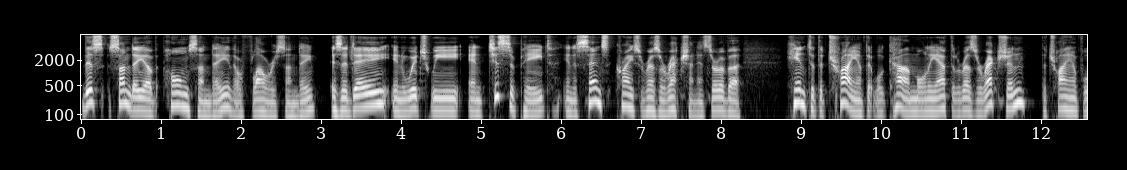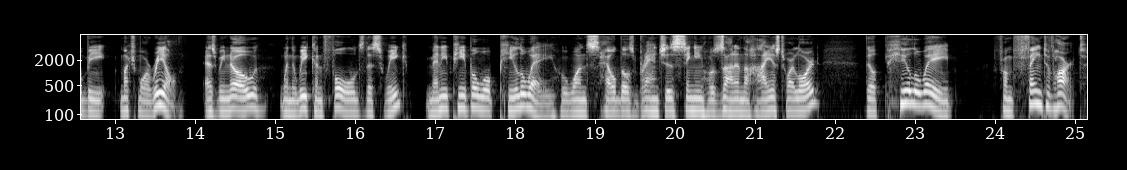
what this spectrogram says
This Sunday of Palm Sunday, or Flowery Sunday, is a day in which we anticipate, in a sense, Christ's resurrection. It's sort of a hint at the triumph that will come, only after the resurrection, the triumph will be much more real. As we know, when the week unfolds this week, many people will peel away who once held those branches singing Hosanna in the highest to our Lord. They'll peel away from faint of heart,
